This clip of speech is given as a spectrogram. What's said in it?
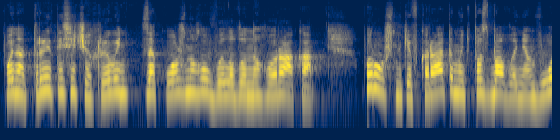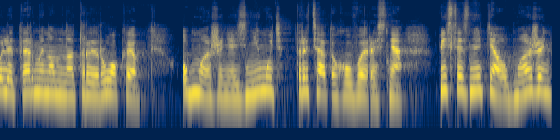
понад 3 тисячі гривень за кожного виловленого рака. Порушників каратимуть позбавленням волі терміном на 3 роки. Обмеження знімуть 30 вересня. Після зняття обмежень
